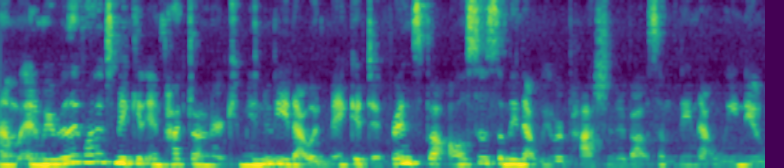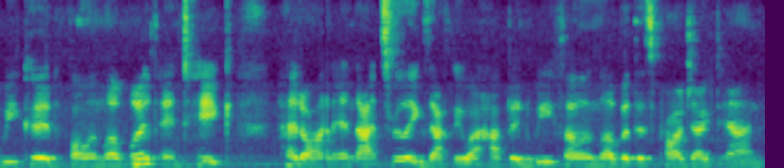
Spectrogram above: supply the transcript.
Um, and we really wanted to make an impact on our community that would make a difference, but also something that we were passionate about, something that we knew we could fall in love with and take head on. And that's really exactly what happened. We fell in love with this project, and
